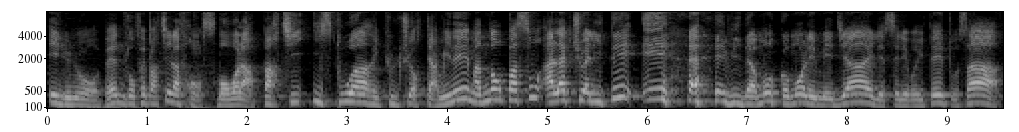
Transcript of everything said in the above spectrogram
et l'Union Européenne, dont fait partie la France. Bon voilà, partie histoire et culture terminée, maintenant passons à l'actualité et évidemment comment les médias et les célébrités, tout ça,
